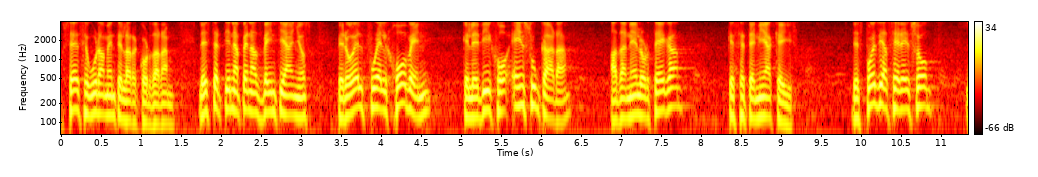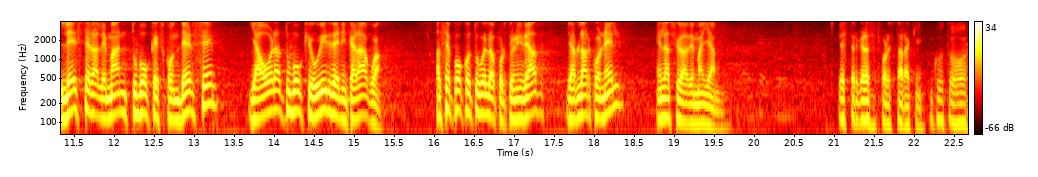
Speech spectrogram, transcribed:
Ustedes seguramente la recordarán. Lester tiene apenas 20 años, pero él fue el joven que le dijo en su cara a Daniel Ortega que se tenía que ir. Después de hacer eso, Lester Alemán tuvo que esconderse y ahora tuvo que huir de Nicaragua. Hace poco tuve la oportunidad de hablar con él en la ciudad de Miami. Lester, gracias por estar aquí. Un gusto.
